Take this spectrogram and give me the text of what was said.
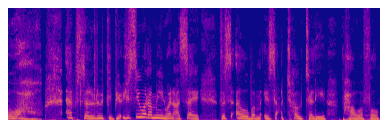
Wow absolutely beautiful. You see what I mean when I say this album is totally powerful.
